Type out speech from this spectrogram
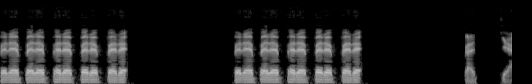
Pere, pere, pere, pere, pere. Pere, pere, pere, pere, pere. Cacha.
